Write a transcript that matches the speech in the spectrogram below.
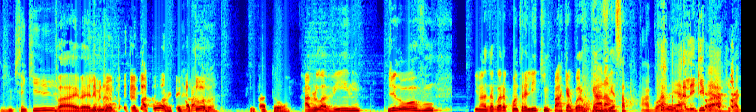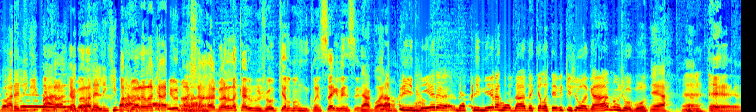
A gente tem que. Vai, vai eliminar. Então, então empatou? Então empatou? Empatou. empatou. Avril Lavigne, de novo. E mas agora contra Linkin Park. Agora eu quero Ah, ver essa. Agora é. Ah, Linkin Park. É, agora é Linkin Linkin Park. Park, Agora, agora- é Linkin Park. Agora ela caiu no acha- agora ela caiu num jogo que ela não consegue vencer. Agora na, primeira, na primeira rodada que ela teve que jogar, não jogou. É, é. É. É.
